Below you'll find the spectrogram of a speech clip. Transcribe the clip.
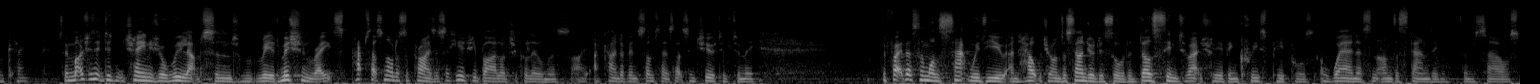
Okay. So much as it didn't change your relapse and readmission rates, perhaps that's not a surprise. It's a hugely biological illness. I, I kind of, in some sense, that's intuitive to me. The fact that someone sat with you and helped you understand your disorder does seem to actually have increased people's awareness and understanding themselves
